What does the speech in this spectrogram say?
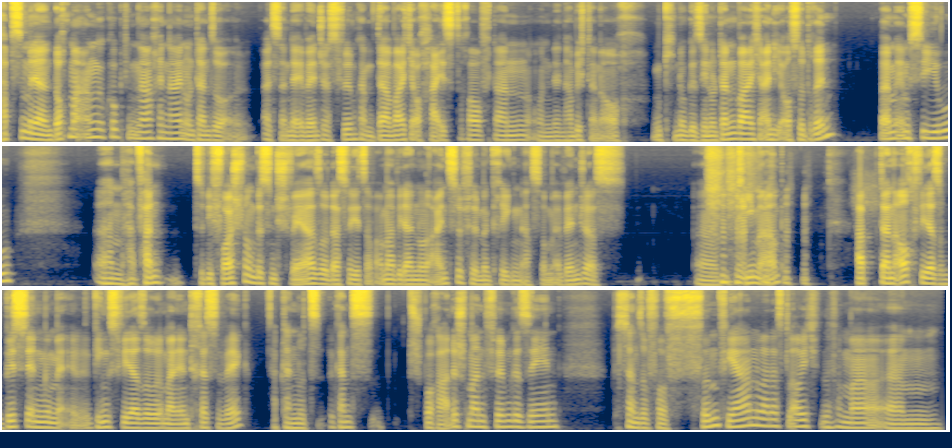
habe es mir dann doch mal angeguckt im Nachhinein und dann so, als dann der Avengers-Film kam, da war ich auch heiß drauf dann und den habe ich dann auch im Kino gesehen. Und dann war ich eigentlich auch so drin beim MCU. Ähm, fand so die Vorstellung ein bisschen schwer, so dass wir jetzt auf einmal wieder nur Einzelfilme kriegen nach so einem Avengers-Team-Up. Äh, hab dann auch wieder so ein bisschen, ging es wieder so mein Interesse weg. Hab dann nur ganz sporadisch mal einen Film gesehen. Bis dann so vor fünf Jahren war das, glaube ich, sind wir mal, ähm,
